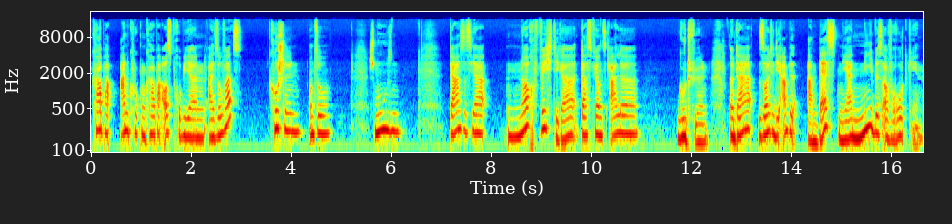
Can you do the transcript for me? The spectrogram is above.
Körper angucken, Körper ausprobieren, all sowas, kuscheln und so, schmusen. Da ist es ja noch wichtiger, dass wir uns alle gut fühlen. Und da sollte die Ampel am besten ja nie bis auf Rot gehen.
